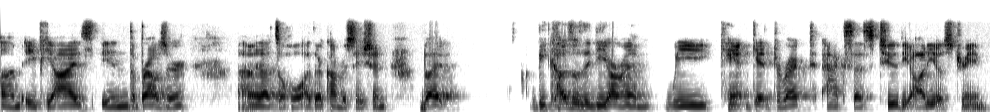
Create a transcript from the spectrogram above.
um, APIs in the browser. Uh, and that's a whole other conversation. But because of the DRM, we can't get direct access to the audio stream.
